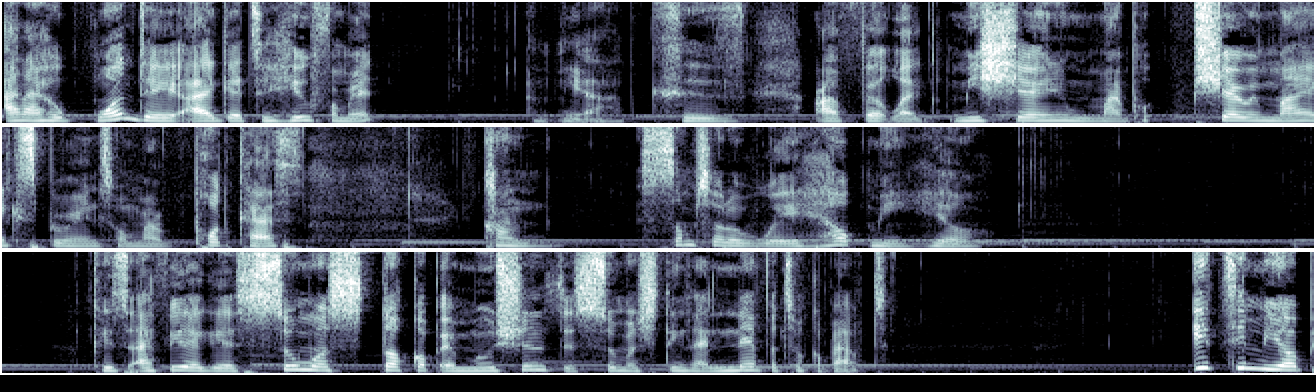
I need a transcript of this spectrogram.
And I hope one day I get to heal from it. Yeah, because I felt like me sharing my sharing my experience on my podcast can some sort of way help me heal because I feel like there's so much stuck up emotions, there's so much things I never talk about. Eating me up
